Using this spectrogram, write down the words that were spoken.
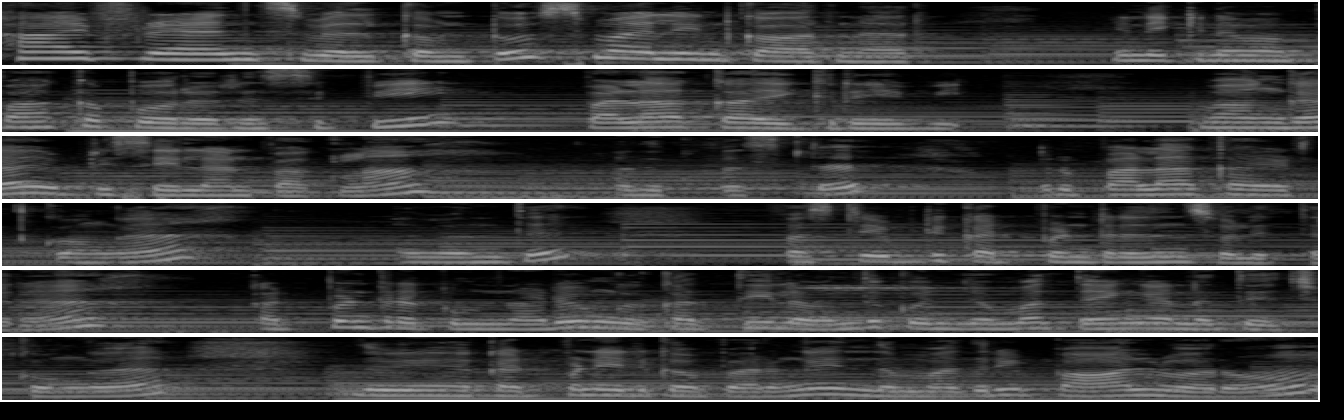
Hi friends welcome to smiling corner இன்றைக்கி நம்ம பார்க்க போகிற ரெசிபி பலாக்காய் கிரேவி வாங்க எப்படி செய்யலான்னு பார்க்கலாம். அதுக்கு ஃபஸ்ட்டு ஒரு பலாக்காய் எடுத்துக்கோங்க. அது வந்து ஃபஸ்ட்டு எப்படி கட் பண்ணுறதுன்னு சொல்லித்தரேன். கட் பண்ணுறதுக்கு முன்னாடி உங்கள் கத்தியில் வந்து கொஞ்சமாக தேங்காய் எண்ணெய் தேய்ச்சிக்கோங்க. இது கட் பண்ணியிருக்க பாருங்கள் இந்த மாதிரி பால் வரும்.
